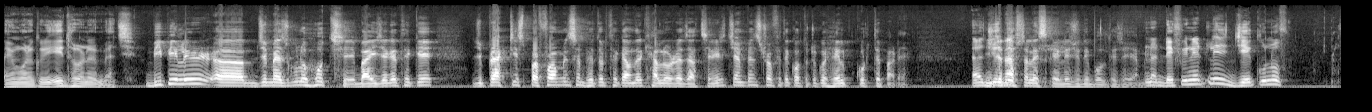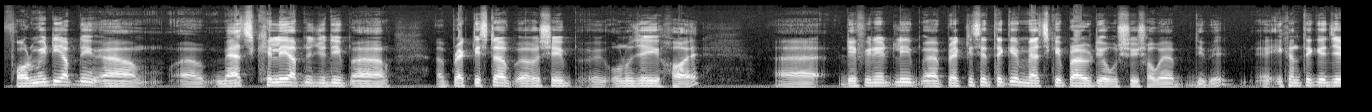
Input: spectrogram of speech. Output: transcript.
আমি মনে করি এই ধরনের ম্যাচ বিপিএল এর যে ম্যাচগুলো হচ্ছে বা এই জায়গা থেকে যে প্র্যাকটিস পারফরমেন্সের ভেতর থেকে আমাদের খেলোয়াড়রা যাচ্ছেন এটা চ্যাম্পিয়ন্স ট্রফিতে কতটুকু হেল্প করতে পারে? ইন্টারন্যাশনাল স্কেলে যদি বলতে চাই আমি। না ডেফিনেটলি যে কোনো ফর্মেটই আপনি ম্যাচ খেলে আপনি যদি প্র্যাকটিসটা সেই অনুযায়ী হয় ডেফিনেটলি প্র্যাকটিসের থেকে ম্যাচকে প্রায়োরিটি অবশ্যই সবাই দিবে। এখান থেকে যে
